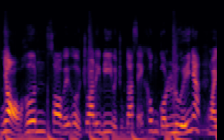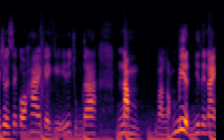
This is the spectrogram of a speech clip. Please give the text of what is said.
nhỏ hơn so với ở Jollibee và chúng ta sẽ không có lưới nhá. Ngoài trời sẽ có hai cái ghế để chúng ta nằm và ngắm biển như thế này.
